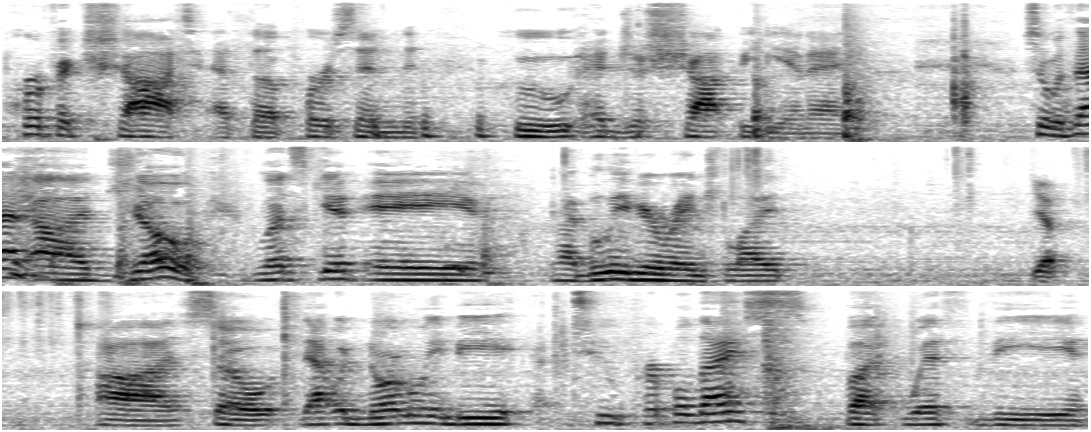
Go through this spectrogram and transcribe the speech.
perfect shot at the person who had just shot BBNA. So with that, uh, Jogue, let's get a. I believe you're ranged light. Yep. Uh, so that would normally be two purple dice, but with the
